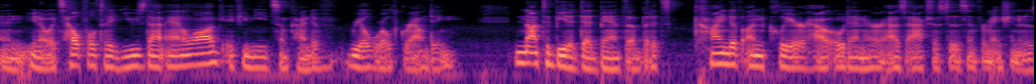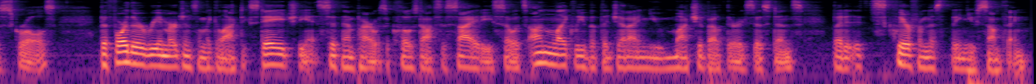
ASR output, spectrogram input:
And, you know, it's helpful to use that analog if you need some kind of real world grounding. Not to beat a dead bantha, but it's kind of unclear how Odan Ur has access to this information in his scrolls. Before their reemergence on the galactic stage, the Sith Empire was a closed off society, so it's unlikely that the Jedi knew much about their existence, but it's clear from this that they knew something.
